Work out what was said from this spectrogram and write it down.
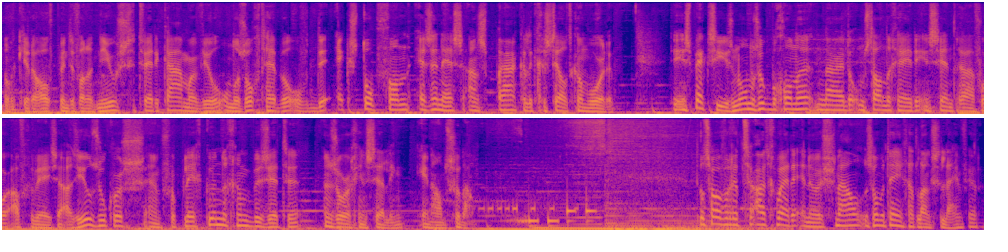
Nog een keer de hoofdpunten van het nieuws. De Tweede Kamer wil onderzocht hebben of de ex-top van SNS aansprakelijk gesteld kan worden. De inspectie is een onderzoek begonnen naar de omstandigheden in centra voor afgewezen asielzoekers en verpleegkundigen bezetten een zorginstelling in Amsterdam. Tot zover het uitgebreide NOS Journaal. Zometeen gaat langs de lijn verder.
